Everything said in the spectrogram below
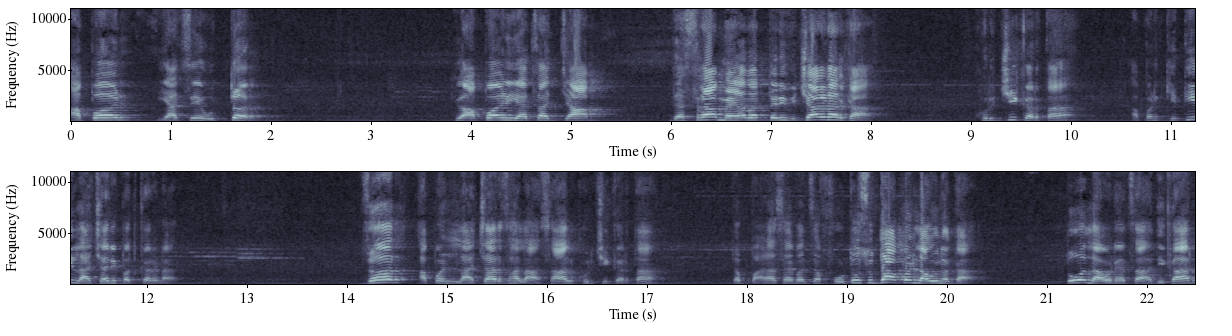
आपण याचे उत्तर किंवा आपण याचा जाप दसरा मेळाव्यात तरी विचारणार का? खुर्ची करता आपण किती लाचारी पत्करणार? जर आपण लाचार झाला असाल खुर्ची करता तर बाळासाहेबांचा फोटोसुद्धा आपण लावू नका. तो लावण्याचा अधिकार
